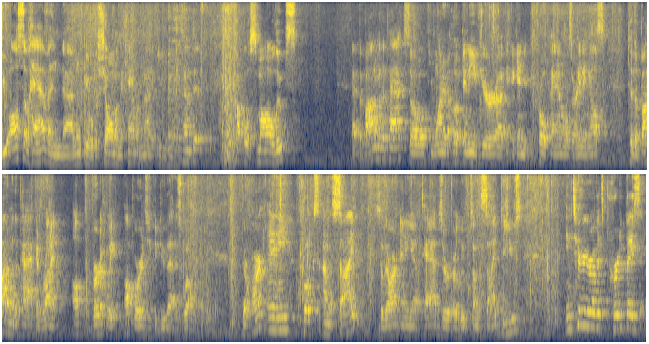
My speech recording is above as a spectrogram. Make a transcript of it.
You also have, and uh, I won't be able to show them on the camera, I'm not even going to attempt it, a couple of small loops at the bottom of the pack. So if you wanted to hook any of your, uh, again, your control panels or anything else to the bottom of the pack and run it up vertically upwards, you could do that as well. There aren't any hooks on the side, so there aren't any uh, tabs or, or loops on the side to use. Interior of it's pretty basic,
